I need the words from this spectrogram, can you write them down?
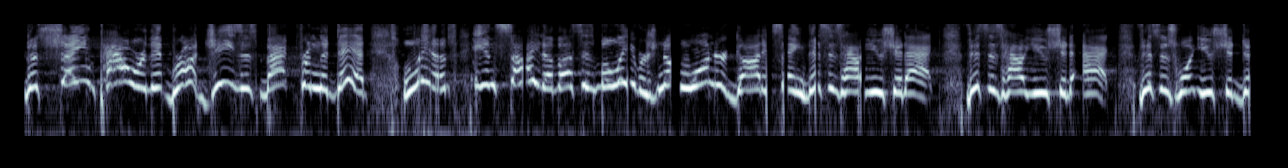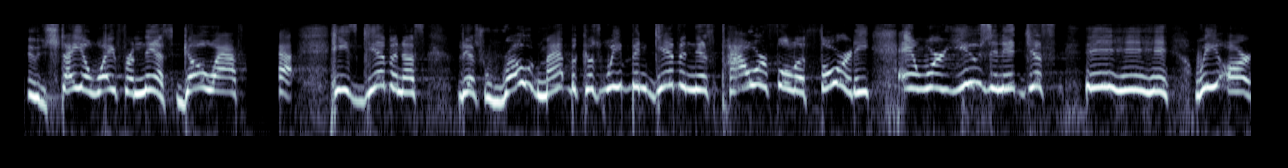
The same power that brought Jesus back from the dead lives inside of us as believers. No wonder God is saying, This is how you should act. This is how you should act. This is what you should do. Stay away from this. Go after He's given us this roadmap because we've been given this powerful authority and we're using it just. Eh, eh, eh. we are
